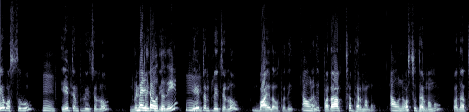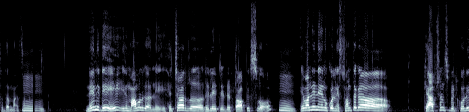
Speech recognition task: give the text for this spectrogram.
ఏ వస్తువు ఏ టెంపరేచర్లో మెల్ట్ అవుతుంది ఏ టెంపరేచర్లో బాయిల్ అవుతుంది. అది పదార్థ ధర్మము. అవును. వస్తు ధర్మము పదార్థ ధర్మాలు ఉమ్, నేను ఇది ఇది మామూలుగా హెచ్ఆర్ రిలేటెడ్ టాపిక్స్లో ఇవన్నీ నేను కొన్ని సొంతగా క్యాప్షన్స్ పెట్టుకొని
